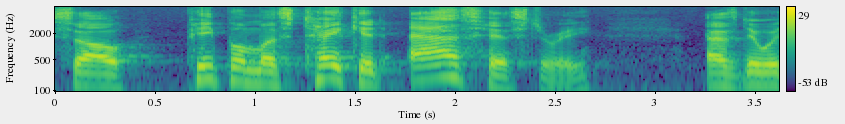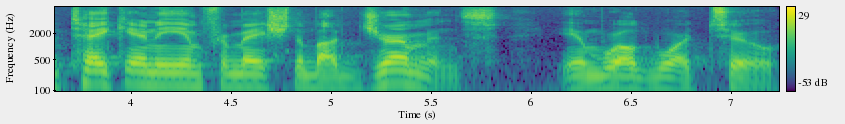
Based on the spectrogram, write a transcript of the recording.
So people must take it as history as they would take any information about Germans in World War II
